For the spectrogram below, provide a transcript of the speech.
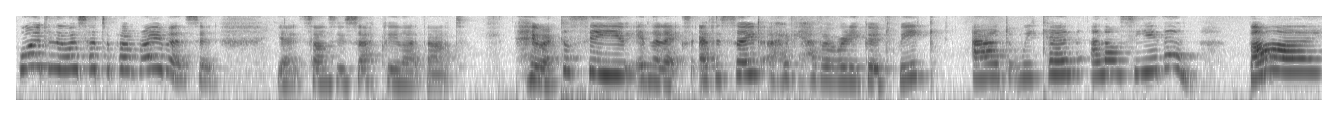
Why do they always have to put romance in? Yeah, it sounds exactly like that. Anyway, I'll see you in the next episode. I hope you have a really good week and weekend, and I'll see you then. Bye!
